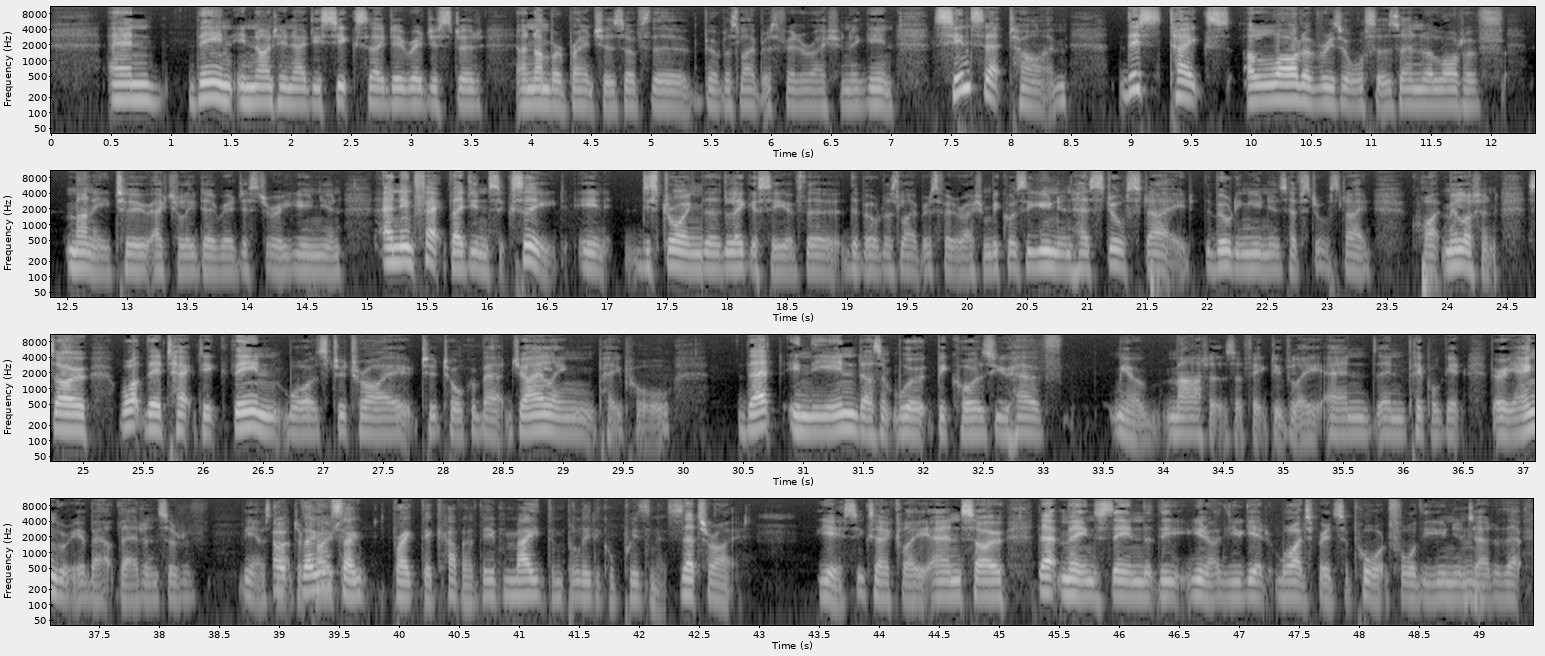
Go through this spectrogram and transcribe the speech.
And then in 1986, they deregistered a number of branches of the Builders Labourers Federation again. Since that time, this takes a lot of resources and a lot of money to actually deregister a union. And in fact, they didn't succeed in destroying the legacy of the, the Builders Labourers Federation because the union has still stayed, the building unions have still stayed quite militant. So, what their tactic then was to try to talk about jailing people. That in the end doesn't work because you have you know martyrs effectively, and then people get very angry about that and sort of you know, start oh, to. They protest. also break their cover. They've made them political prisoners. That's right. Yes, exactly. And so that means then that the you know you get widespread support for the unions Mm. out of that.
